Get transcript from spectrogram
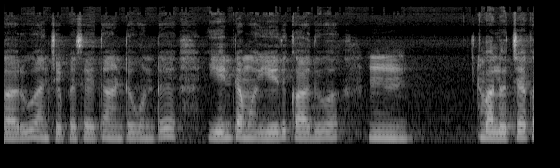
గారు అని చెప్పేసి అయితే అంటూ ఉంటే ఏంటమ్మ ఏది కాదు? వాళ్ళు వచ్చాక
